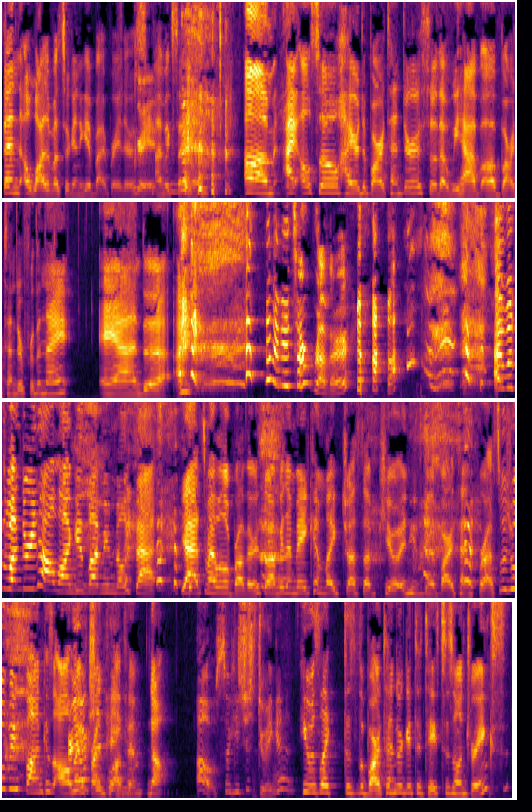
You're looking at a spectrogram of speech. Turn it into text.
Then a lot of us are gonna get vibrators. Great. I'm excited. um, I also hired a bartender so that we have a bartender for the night, and uh, I, and it's her brother. I was wondering how long he'd let me milk that. Yeah, it's my little brother, so I'm gonna make him like dress up cute, and he's gonna bartend for us, which will be fun because all Are my friends love him. him? No. oh, so he's just doing it. He was like, "Does the bartender get to taste his own drinks?"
